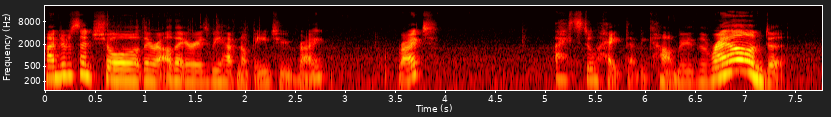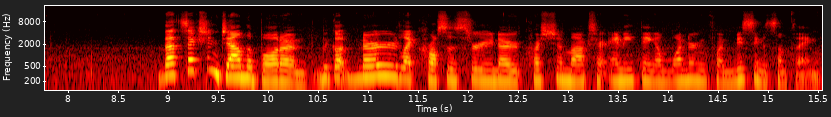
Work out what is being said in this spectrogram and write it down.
100% sure there are other areas we have not been to, right? Right? I still hate that we can't move around. That section down the bottom, we got no like crosses through, no question marks or anything. I'm wondering if we're missing something.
